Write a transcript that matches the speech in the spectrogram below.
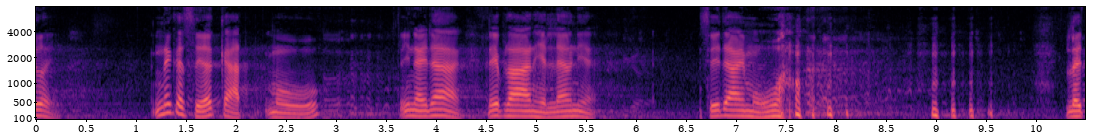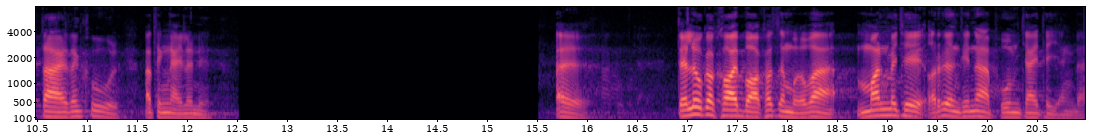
ด้วยนึกว่าเสือกัดหมูที่ไหนได้ ได้พลานเห็นแล้วเนี่ย เสียดายหมู เลยตายทั้งคู่เอาถึงไหนแล้วเนี่ย เออ แต่ลูกก็คอยบอกเขาเสมอว่า มันไม่ใช่เรื่องที่น่าภูมิใจแต่อย่างใด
